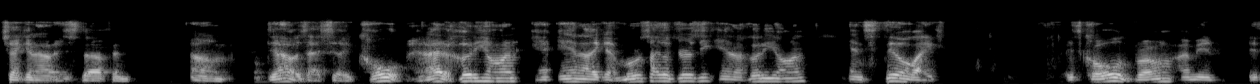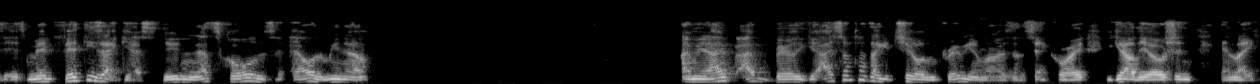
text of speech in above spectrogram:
checking out his stuff, and um, yeah, it was actually like cold, man. I had a hoodie on and, and like a motorcycle jersey and a hoodie on, and still like it's cold, bro. I mean, it's, it's mid fifties, I guess, dude, and that's cold as hell to me now. I mean, I I barely get. I sometimes I get chilled in the Caribbean when I was in St. Croix. You get out of the ocean and like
